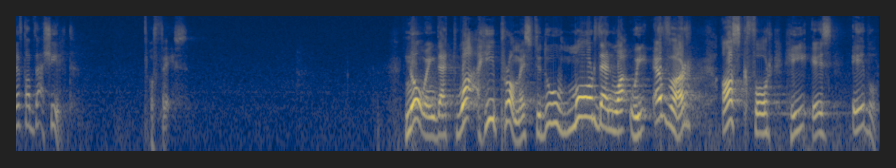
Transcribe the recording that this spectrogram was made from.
Lift up that shield of faith. Knowing that what He promised to do more than what we ever ask for, He is able.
